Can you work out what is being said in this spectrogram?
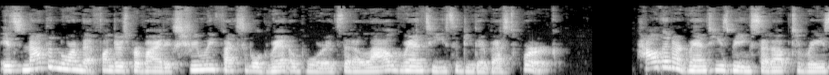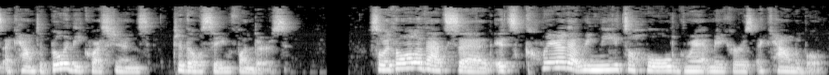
It's not the norm that funders provide extremely flexible grant awards that allow grantees to do their best work. How then are grantees being set up to raise accountability questions to those same funders? So with all of that said, it's clear that we need to hold grant makers accountable.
